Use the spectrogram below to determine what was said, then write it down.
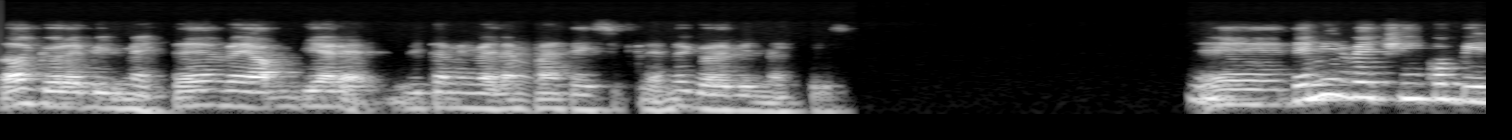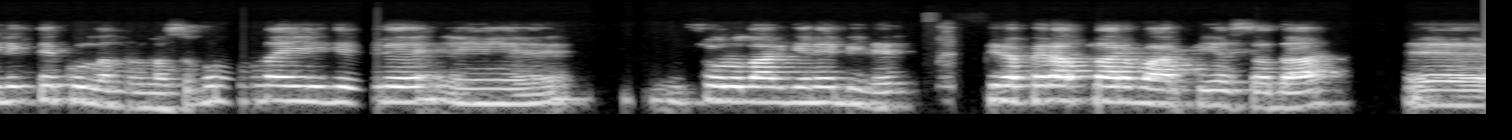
da görebilmekte veya diğer vitamin ve element eksikliklerini de görebilmekteyiz. E, demir ve çinko birlikte kullanılması. Bununla ilgili e, sorular gelebilir. Preparatlar var piyasada. E,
